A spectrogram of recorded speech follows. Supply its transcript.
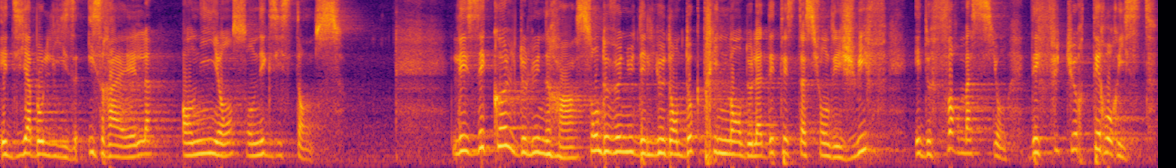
et diabolise Israël, en niant son existence. Les écoles de l'UNRWA sont devenues des lieux d'endoctrinement de la détestation des juifs et de formation des futurs terroristes.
